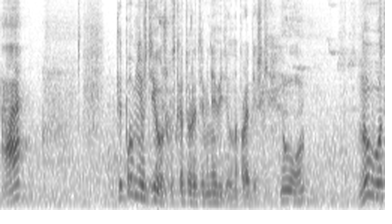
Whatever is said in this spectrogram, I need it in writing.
А? Ты помнишь девушку, с которой ты меня видел на пробежке? Ну? Ну вот.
